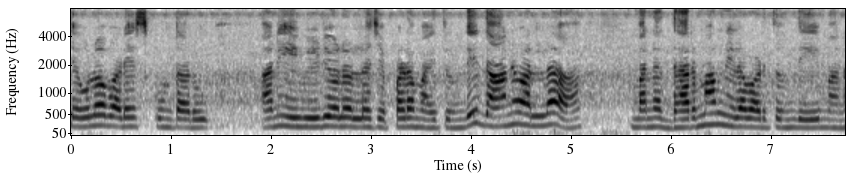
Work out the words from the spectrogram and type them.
చెవిలో పడేసుకుంటారు అని ఈ వీడియోలలో చెప్పడం అవుతుంది దానివల్ల మన ధర్మం నిలబడుతుంది మన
